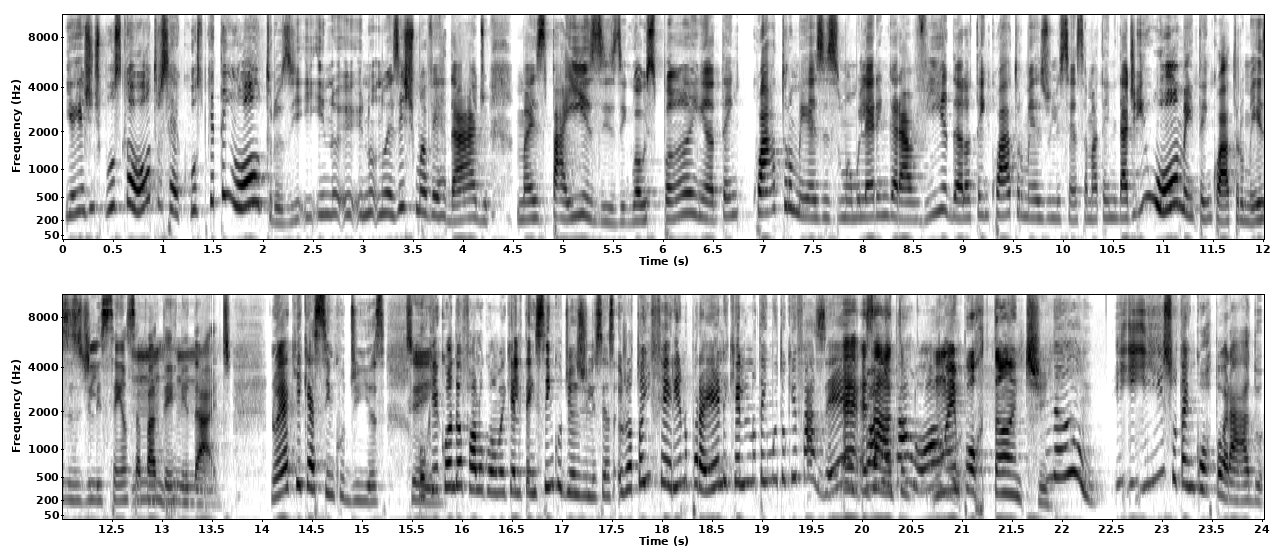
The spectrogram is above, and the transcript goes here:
E aí a gente busca outros recursos, porque tem outros. E, e- e não- e não, existe uma verdade, mas países, igual Espanha, tem quatro meses. Uma mulher engravida, ela tem quatro meses de licença maternidade. E o homem tem quatro meses de licença paternidade. Não é aqui que é cinco dias. Sim. Porque quando eu falo com o homem que ele tem cinco dias de licença, eu já estou inferindo para ele que ele não tem muito o que fazer. É, exato. Não é importante. Não, e, e isso está incorporado.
